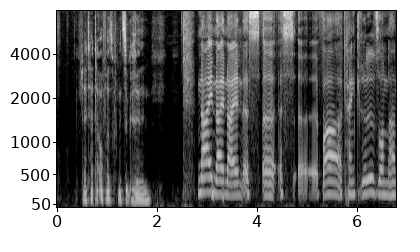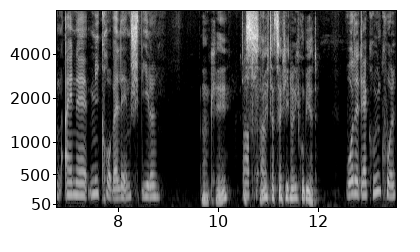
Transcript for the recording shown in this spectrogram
Vielleicht hat er auch versucht, ihn zu grillen. Nein, nein, nein. Es, äh, es äh, war kein Grill, sondern eine Mikrowelle im Spiel. Okay. Das habe ich tatsächlich noch nicht probiert. Wurde der Grünkohl.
